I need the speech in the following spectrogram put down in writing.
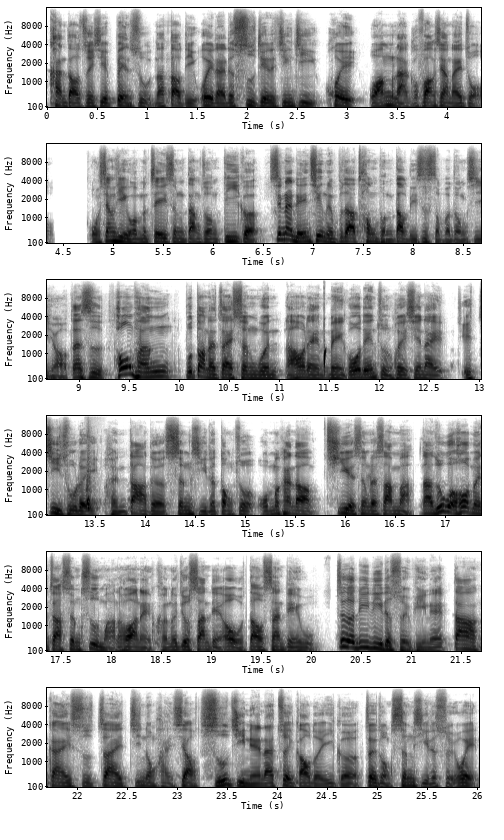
看到这些变数，那到底未来的世界的经济会往哪个方向来走？我相信我们这一生当中，第一个，现在年轻人不知道通膨到底是什么东西哦，但是通膨不断的在升温，然后呢，美国联准会现在也祭出了很大的升息的动作。我们看到七月升了三码，那如果后面再升四码的话呢，可能就三点二到三点五。这个利率的水平呢，大概是在金融海啸十几年来最高的一个这种升息的水位。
